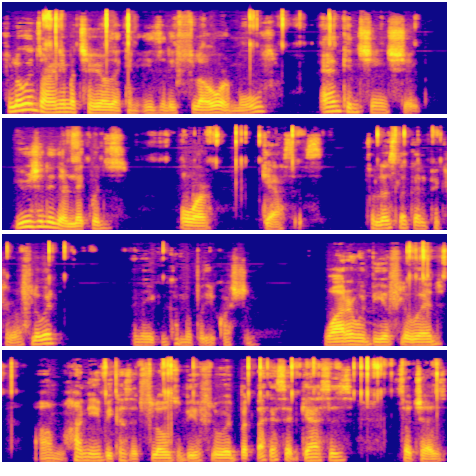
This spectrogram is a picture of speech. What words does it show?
Fluids are any material that can easily flow or move and can change shape. Usually they're liquids or gases. So let's look at a picture of a fluid and then you can come up with your question. Water would be a fluid. Um, honey, because it flows, would be a fluid. But like I said, gases such as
